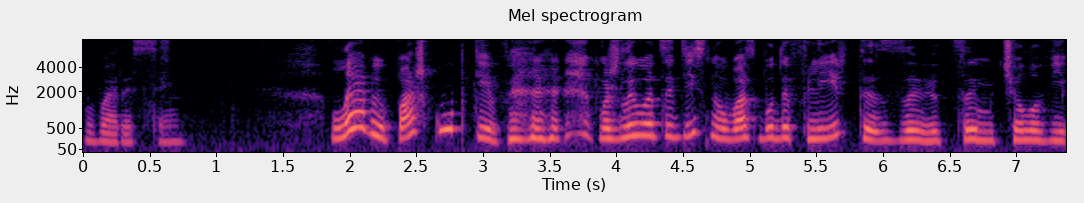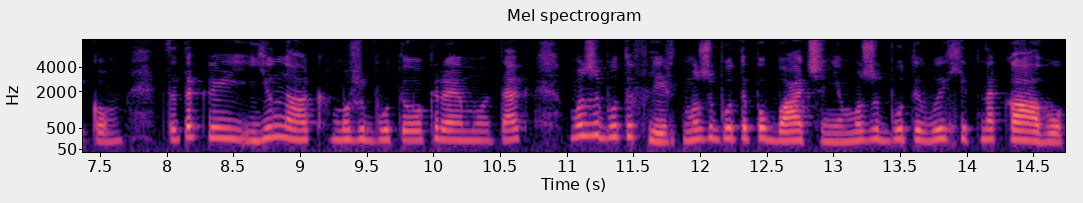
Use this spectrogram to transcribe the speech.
вересень? Леви, паш кубків. Можливо, це дійсно у вас буде флірт з цим чоловіком. Це такий юнак може бути окремо, так? Може бути флірт, може бути побачення, може бути вихід на каву.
